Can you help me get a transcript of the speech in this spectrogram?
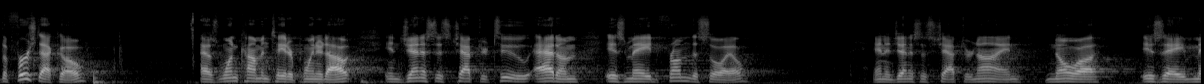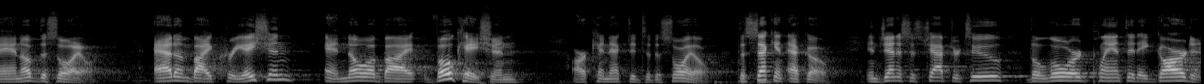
The first echo, as one commentator pointed out, in Genesis chapter 2, Adam is made from the soil. And in Genesis chapter 9, Noah is a man of the soil. Adam by creation and Noah by vocation are connected to the soil. The second echo in Genesis chapter 2, the Lord planted a garden.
